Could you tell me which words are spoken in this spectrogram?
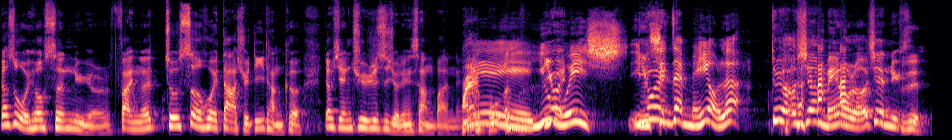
要是我以后生女儿，反而就是社会大学第一堂课要先去日式酒店上班呢。哎，You wish，因为现在没有了。对啊，现在没有了，而且女不是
